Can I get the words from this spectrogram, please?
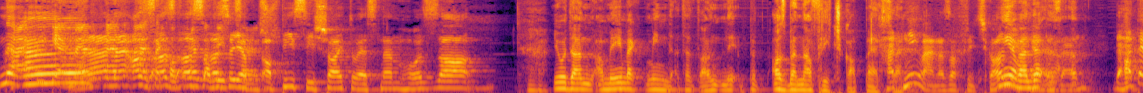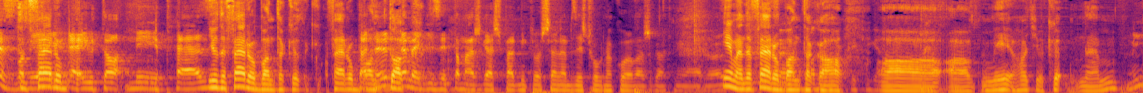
Ne, Hát igen, mert- De az, az, a- az, ez a az, hogy a, a PC sajtó ezt nem hozza, Jó, de a mémek minden, tehát a, az benne a fricska, persze. hát nyilván az a fricska, Nyilván, de- kérdezem. De hát ez az, Tehát ami felrobb- eljut a néphez. Jó, de felrobbantak, Tehát felrobbantak. nem egy izé Tamás Gáspár Miklós elemzést fognak olvasgatni erről. Nyilván, de felrobbantak a, igen. a, a, mi, hogy kö, nem? Mi?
